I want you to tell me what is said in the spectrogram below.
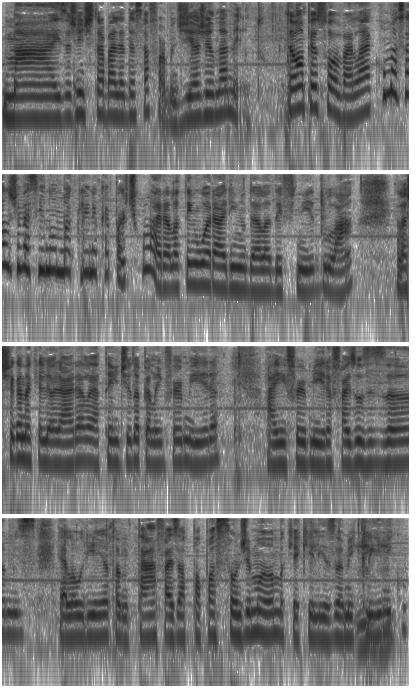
Mas a gente trabalha dessa forma, de agendamento. Então a pessoa vai lá, como se ela estivesse indo numa clínica particular. Ela tem o horarinho dela definido lá. Ela chega naquele horário, ela é atendida pela enfermeira. A enfermeira faz os exames, ela orienta, tá? Faz a palpação de mama, que é aquele exame Uhum. clínico,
